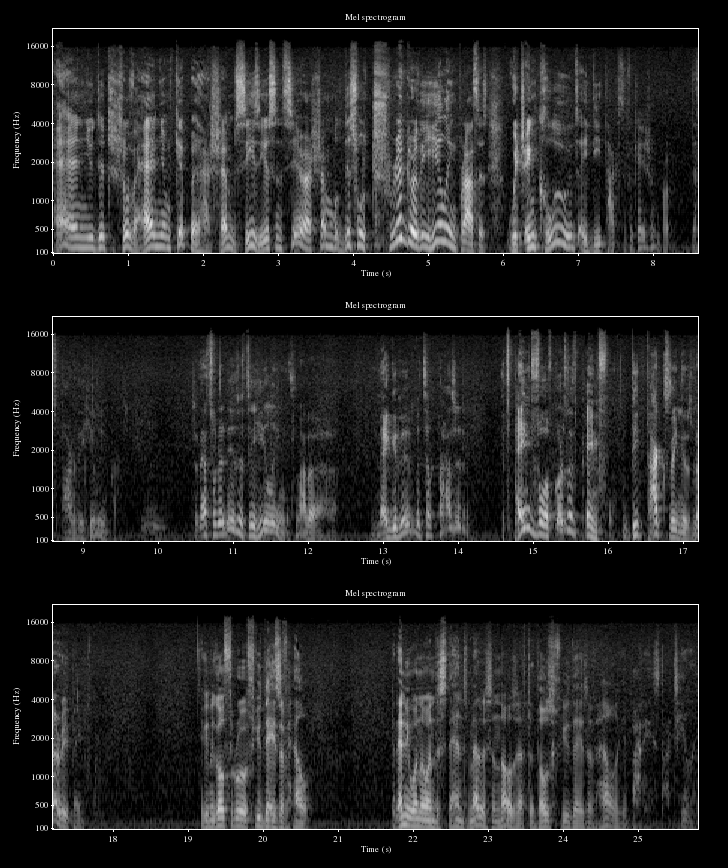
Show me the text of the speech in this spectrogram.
and you did teshuvah, and Yom Kippur, Hashem sees you're sincere, Hashem will, this will trigger the healing process, which includes a detoxification program. That's part of the healing process. So that's what it is. It's a healing. It's not a negative, it's a positive. It's painful, of course it's painful. Detoxing is very painful. You're going to go through a few days of hell. But anyone who understands medicine knows after those few days of hell, your body starts healing.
